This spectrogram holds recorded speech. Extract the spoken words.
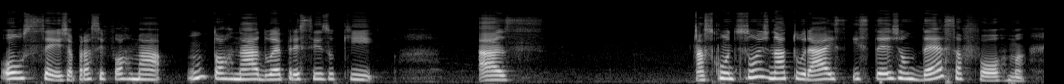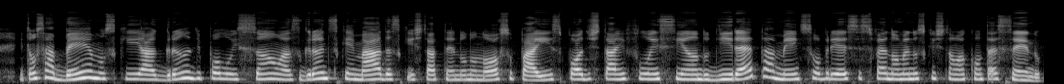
Ou seja, para se formar um tornado é preciso que as as condições naturais estejam dessa forma. Então sabemos que a grande poluição, as grandes queimadas que está tendo no nosso país pode estar influenciando diretamente sobre esses fenômenos que estão acontecendo.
